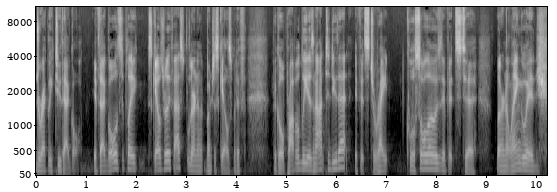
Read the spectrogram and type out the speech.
directly to that goal. If that goal is to play scales really fast, learn a bunch of scales. But if the goal probably is not to do that, if it's to write cool solos, if it's to learn a language,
